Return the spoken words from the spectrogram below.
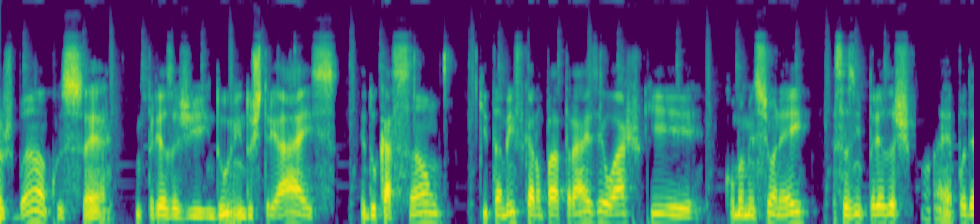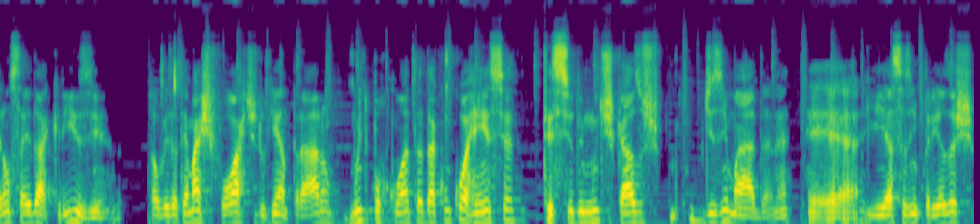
Os bancos, é, empresas de industriais, educação, que também ficaram para trás. Eu acho que, como eu mencionei, essas empresas é, poderão sair da crise talvez até mais fortes do que entraram, muito por conta da concorrência ter sido, em muitos casos, dizimada. Né? É, e essas empresas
